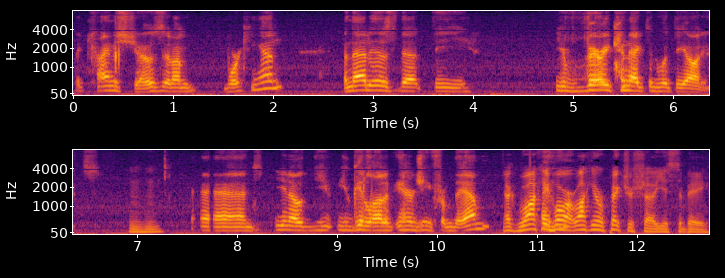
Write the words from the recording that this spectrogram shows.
the kind of shows that I'm working in, and that is that the you're very connected with the audience, Mhm. and you know you, you get a lot of energy from them, Like Rocky And- Horror, Rocky Horror Picture Show used to be.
